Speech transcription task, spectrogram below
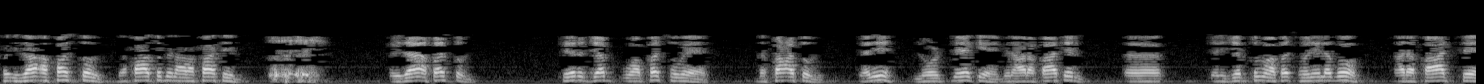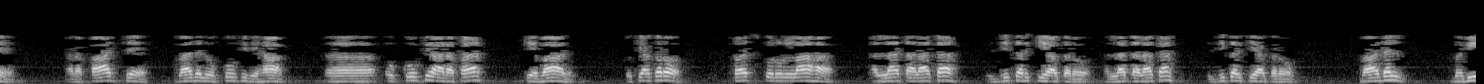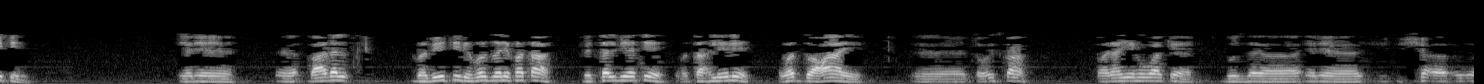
فإذا أفضتم دفعتم من عرفات. فإذا أفضتم، پھر جب واپس ہوئے، دفعتم یعنی لوٹنے کے من عرفات یعنی جب تم واپس ہونے لگو، عرفات سے عرفات سے بعد الوقوف بہا وقوف عرفات کے بعد، تو کیا کرو؟ فذکر اللہ اللہ تعالی کا ذکر کیا کرو، اللہ تعالی کا ذکر کیا کرو، بعد المبیت یعنی بعد المبیت بمزدلفہ بالتلبیت والتحلیل والدعاء تو اس کا معنی یہ ہوا کہ یعنی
